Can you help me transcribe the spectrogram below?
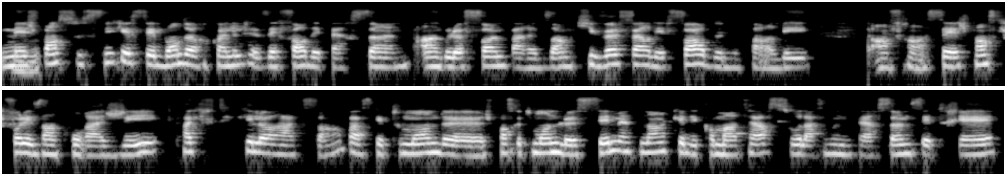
Mais je mhm. pense aussi que c'est bon de reconnaître les efforts des personnes anglophones, par exemple, qui veulent faire l'effort de nous parler, en français. Je pense qu'il faut les encourager, pas critiquer leur accent parce que tout le monde, euh, je pense que tout le monde le sait maintenant que des commentaires sur la d'une personne, c'est très,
